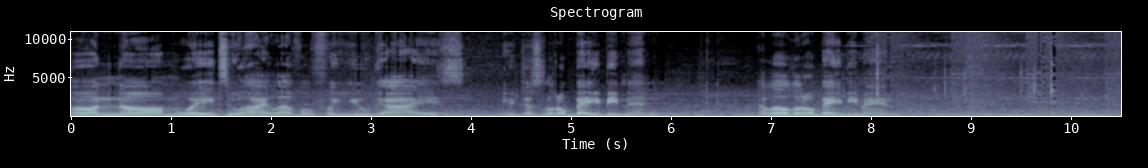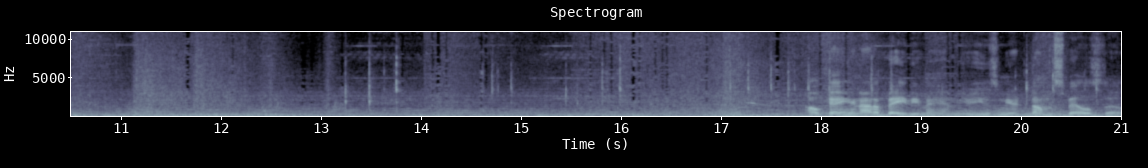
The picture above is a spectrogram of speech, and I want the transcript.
Oh no, I'm way too high level for you guys. You're just little baby men. Hello, little baby man. Okay, you're not a baby, man. You're using your dumb spells, though.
